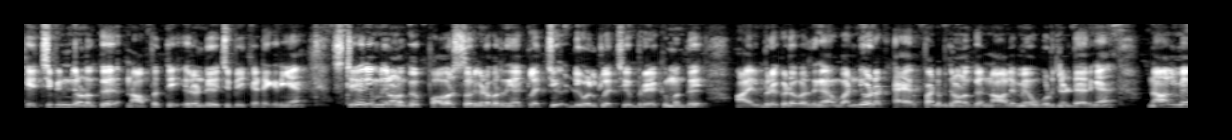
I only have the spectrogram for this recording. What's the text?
ஹெச்பின்னு உங்களுக்கு நாற்பத்தி ரெண்டு ஹெச்பி கேட்டகிரிங்க. ஸ்டேரியம் பார்த்தீங்கன்னா உங்களுக்கு பவர் ஸ்டோரிங்கோட வருதுங்க. கிளச்சு டியூவல் கிளச்சு பிரேக்கும் வந்து ஆயில் பிரேக்கோட வருதுங்க. வண்டியோட டயர் பேண்ட் பார்த்தீங்கன்னா உங்களுக்கு நாலுமே ஒரிஜினல் டயருங்க நாலுமே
